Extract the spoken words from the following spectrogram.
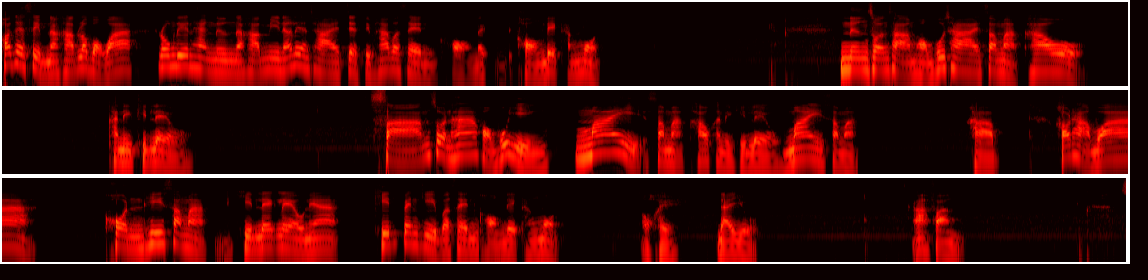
ข้อ 70 นะครับ เราบอกว่าโรงเรียนแห่งหนึ่งนะครับ มีนักเรียนชาย 75%ของเด็กของเด็กทั้งหมด1ส่วน3ของผู้ชายสมัครเข้า คณิตคิดเร็ว3ส่วน5ของผู้หญิง ไม่สมัครเข้าคณิตคิดเร็ว ไม่สมัครครับเขาถามว่าคนที่สมัครคิดเลขเร็วเนี่ย คิดเป็นกี่เปอร์เซ็นต์ของเด็กทั้งหมด โอเค ได้อยู่อะฟัง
